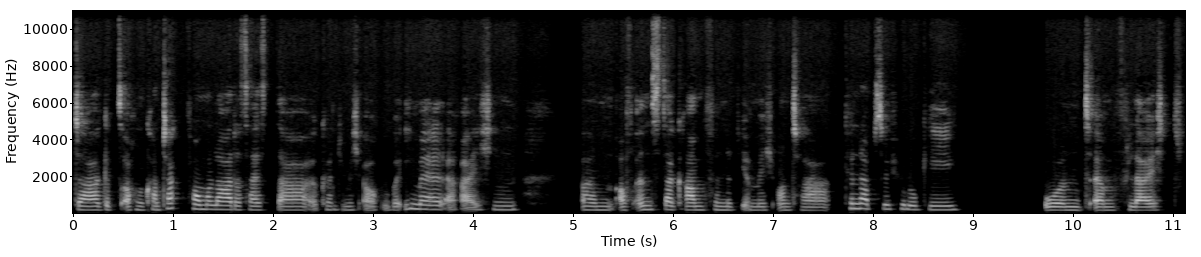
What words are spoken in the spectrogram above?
Da gibt's auch ein Kontaktformular, das heißt, da könnt ihr mich auch über E-Mail erreichen. Ähm, auf Instagram findet ihr mich unter Kinderpsychologie. Und ähm, vielleicht,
